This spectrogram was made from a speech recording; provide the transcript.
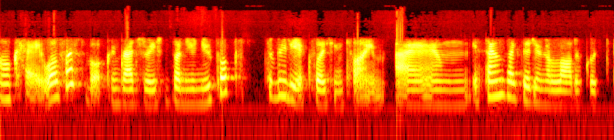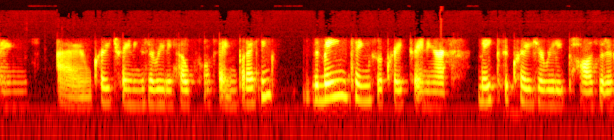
Okay, well, first of all, congratulations on your new pup. It's a really exciting time. Um, it sounds like they're doing a lot of good things. Um, crate training is a really helpful thing, but I think the main things with crate training are make the crate a really positive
